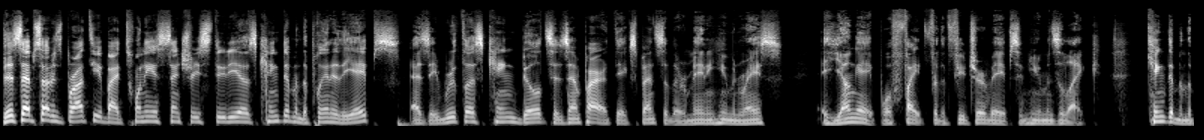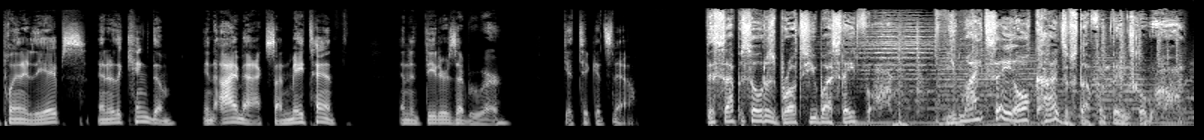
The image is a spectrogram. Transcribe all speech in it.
This episode is brought to you by 20th Century Studios' Kingdom of the Planet of the Apes. As a ruthless king builds his empire at the expense of the remaining human race, a young ape will fight for the future of apes and humans alike. Kingdom of the Planet of the Apes. Enter the kingdom in IMAX on May 10th and in theaters everywhere. Get tickets now. This episode is brought to you by State Farm. You might say all kinds of stuff when things go wrong,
